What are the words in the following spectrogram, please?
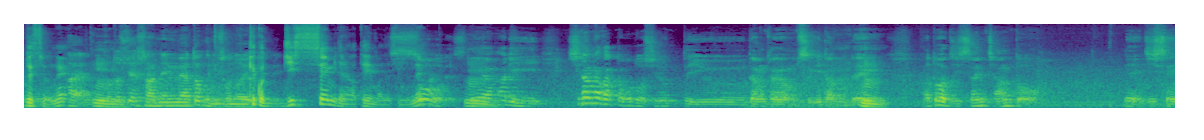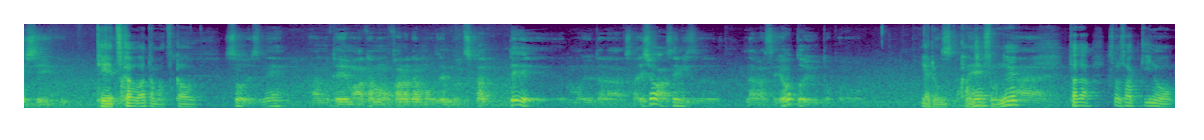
ですよね、はい。うん。今年は3年目は特にその結構実践みたいなのがテーマですもんね。そうですね、うんやはり知らなかったことを知るっていう段階はもう過ぎたので、うん。あとは実際にちゃんと、ね、実践していく。手使う頭使う。そうですね。あの手も頭も体も全部使ってもう言うたら最初は汗水流せよというとこやるろですか感じですよね。はい。ただそのさっきの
